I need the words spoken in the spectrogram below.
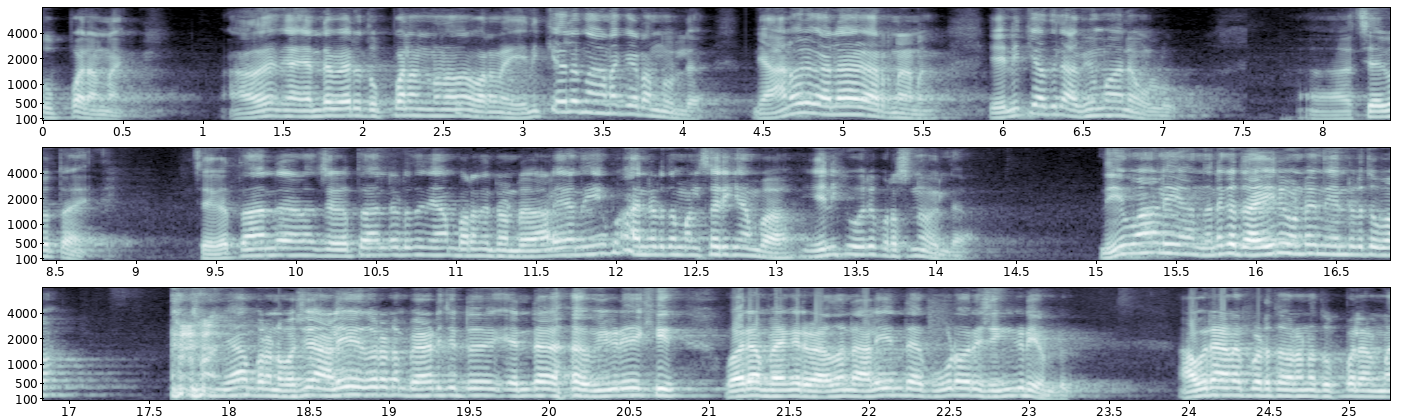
തുപ്പലെണ്ണൻ. അത് ഞാൻ എന്റെ പേര് തുപ്പലെണ്ണെന്ന് പറഞ്ഞത്. എനിക്കതിൽ നാണക്കേടൊന്നുമില്ല. ഞാനൊരു കലാകാരനാണ്. എനിക്കതിൽ അഭിമാനമുള്ളൂ. ഉള്ളൂ ചെകുത്താൻ. ചെകുത്താന്റെ ചെകുത്താന്റെ അടുത്ത് ഞാൻ പറഞ്ഞിട്ടുണ്ട് ആളെയാ നീ എന്റെ അടുത്ത് മത്സരിക്കാൻ പാ എനിക്കൊരു പ്രശ്നമില്ല പ്രശ്നവുമില്ല. നീ വാളിയാ നിനക്ക് ധൈര്യം ഉണ്ടെങ്കിൽ നീ എന്റെ അടുത്ത് വാ. ഞാൻ പറയണം പക്ഷേ അളിയെ ഇതോടൊപ്പം പേടിച്ചിട്ട് എന്റെ വീടേക്ക് വരാൻ ഭയങ്കര അതുകൊണ്ട് അളിയന്റെ കൂടെ ഒരു ശിങ്കിടിയുണ്ട്. അവരാണ് ഇപ്പോൾ എടുത്ത് പറയുന്നത് തുപ്പലെണ്ണ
